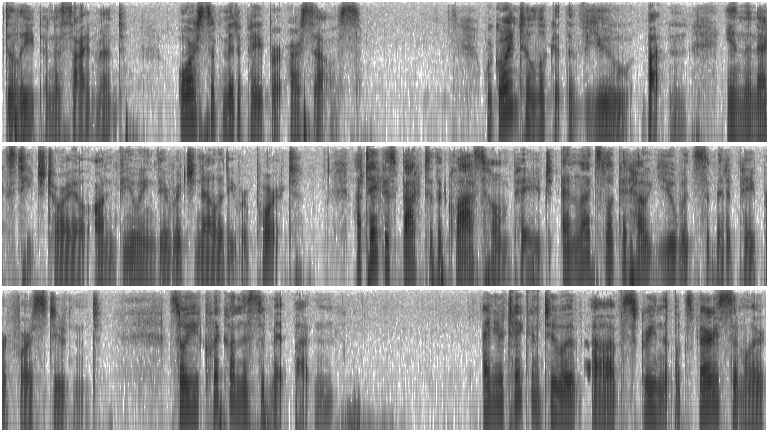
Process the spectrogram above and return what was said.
delete an assignment, or submit a paper ourselves. We're going to look at the View button in the next tutorial on viewing the originality report. I'll take us back to the class homepage and let's look at how you would submit a paper for a student. So you click on the Submit button and you're taken to a, a, screen that looks very similar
